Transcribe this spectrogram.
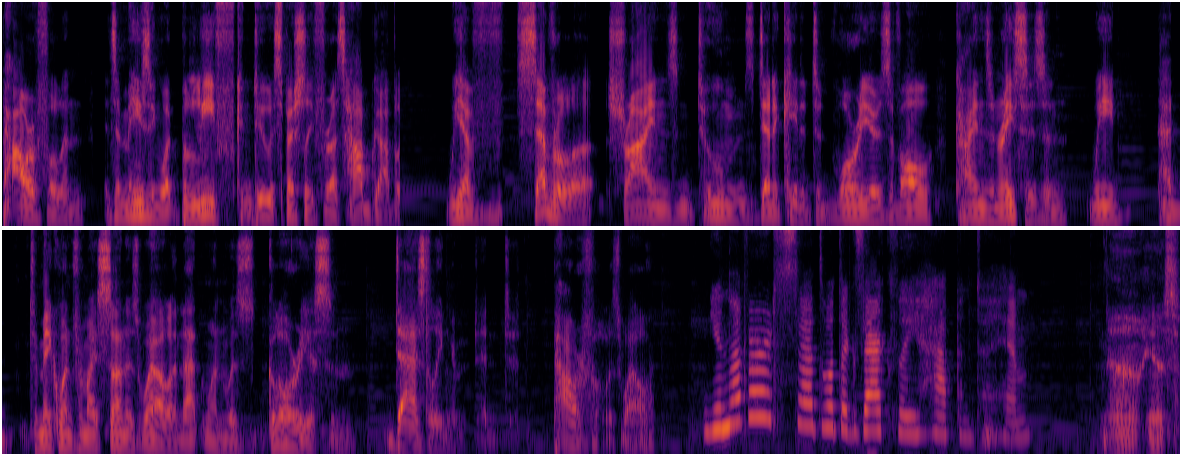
powerful, and it's amazing what belief can do, especially for us hobgoblins. We have several uh, shrines and tombs dedicated to warriors of all kinds and races, and we had to make one for my son as well, and that one was glorious and dazzling and, and powerful as well. You never said what exactly happened to him. No, yes.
